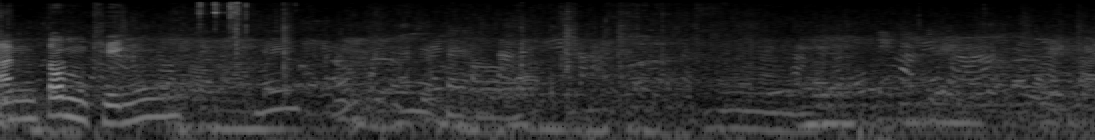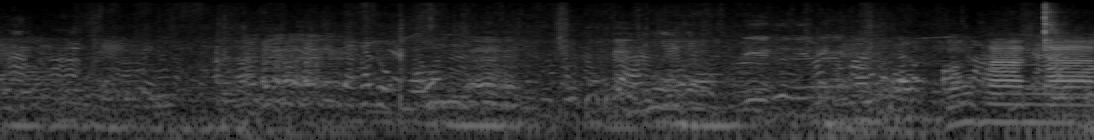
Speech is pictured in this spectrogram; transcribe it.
มันต้มขิงไม่ไม่มีใครเอาลงทานงาน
